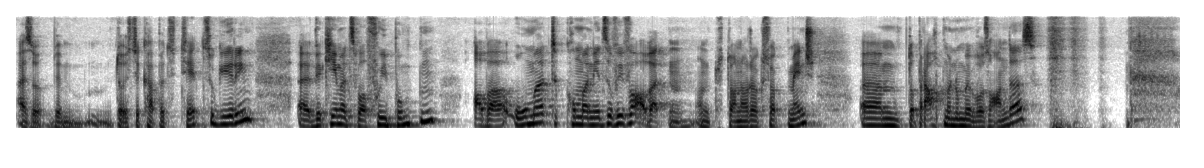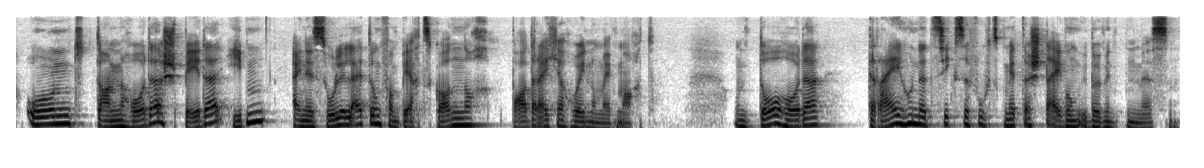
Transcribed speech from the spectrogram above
Also da ist die Kapazität zu gering. Äh, wir können zwar viel pumpen, aber Omat kann man nicht so viel verarbeiten. Und dann hat er gesagt, Mensch, ähm, da braucht man nochmal was anderes. Und dann hat er später eben eine Sohleleitung von Berchtesgaden nach Bad Reichenhall nochmal gemacht. Und da hat er 356 Meter Steigung überwinden müssen.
